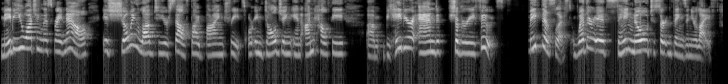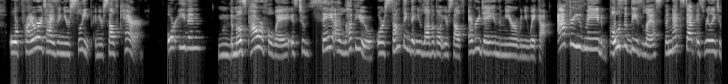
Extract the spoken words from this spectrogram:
maybe you watching this right now, is showing love to yourself by buying treats or indulging in unhealthy um, behavior and sugary foods. Make this list, whether it's saying no to certain things in your life, or prioritizing your sleep and your self care, or even the most powerful way is to say, I love you, or something that you love about yourself every day in the mirror when you wake up. After you've made both of these lists, the next step is really to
